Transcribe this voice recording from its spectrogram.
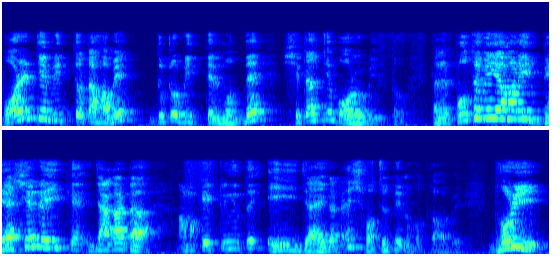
পরের যে বৃত্তটা হবে দুটো বৃত্তের মধ্যে, সেটা হচ্ছে বড় বৃত্ত। তাহলে প্রথমেই আমার এই ব্যাসের এই জায়গাটা, আমাকে একটু কিন্তু এই জায়গাটায় সচেতন হতে হবে। ধরি,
